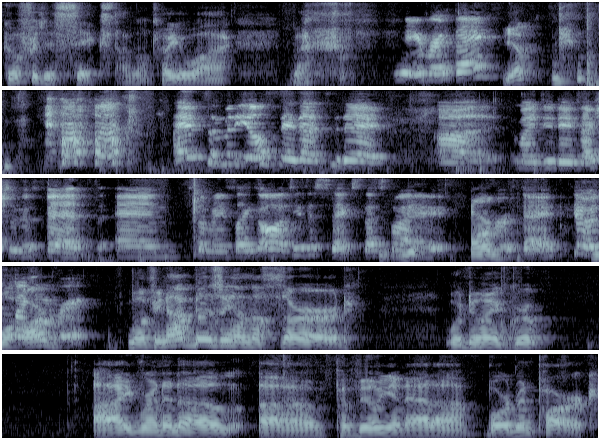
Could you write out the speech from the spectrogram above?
go for the sixth. I won't tell you why. Is it your birthday? yep. I had somebody else say that today. uh, my due date's actually the fifth, and somebody's like, "Oh, do the sixth. That's my Our- birthday." It was well, my our- favorite. Well, if you're not busy on the third, we're doing a group. I rented a, a pavilion at uh, Boardman Park.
